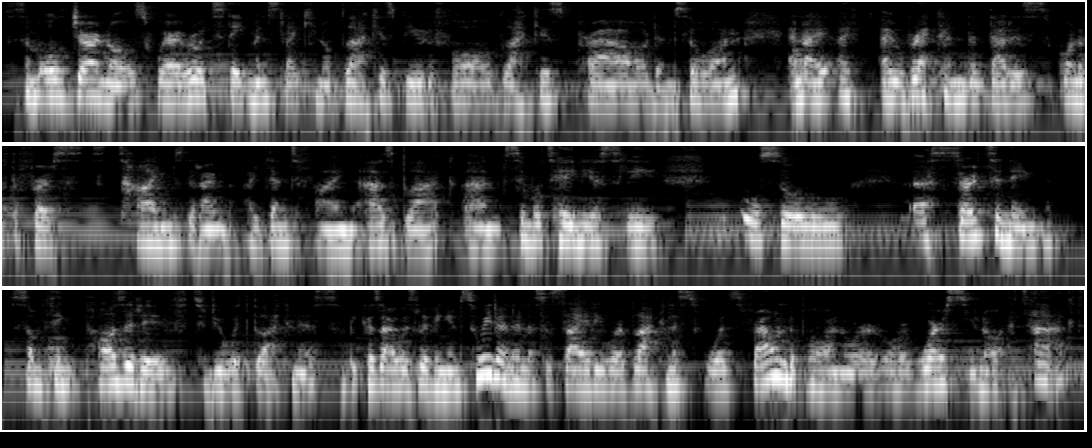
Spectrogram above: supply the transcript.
some old journals where I wrote statements like, you know, black is beautiful, black is proud, and so on. And I, I, I reckon that that is one of the first times that I'm identifying as black and simultaneously also ascertaining something positive to do with blackness because I was living in Sweden in a society where blackness was frowned upon or, or worse, you know, attacked.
